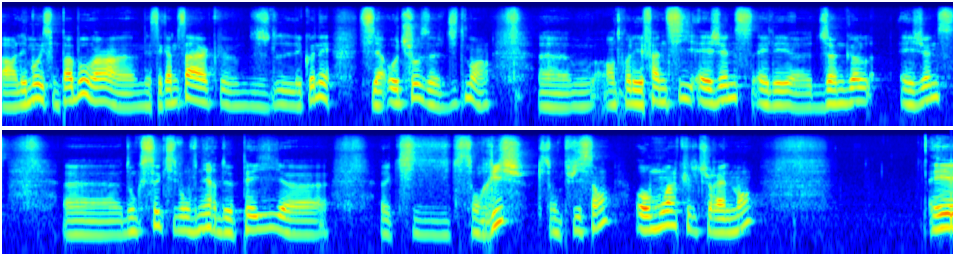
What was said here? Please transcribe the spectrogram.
alors, les mots, ils sont pas beaux, hein, mais c'est comme ça que je les connais. S'il y a autre chose, dites-moi. hein. Entre les fancy Asians et les jungle. Euh, donc ceux qui vont venir de pays qui, qui sont riches, qui sont puissants, au moins culturellement, et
